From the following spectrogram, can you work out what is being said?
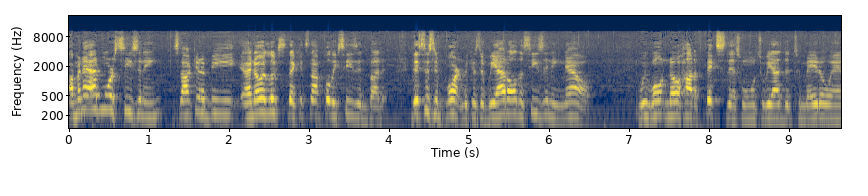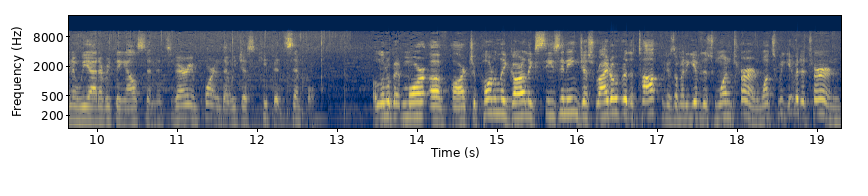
I'm going to add more seasoning. It's not going to be, I know it looks like it's not fully seasoned, but this is important because if we add all the seasoning now, we won't know how to fix this once we add the tomato in and we add everything else in. It's very important that we just keep it simple. A little bit more of our chipotle garlic seasoning just right over the top because I'm going to give this one turn. Once we give it a turn,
